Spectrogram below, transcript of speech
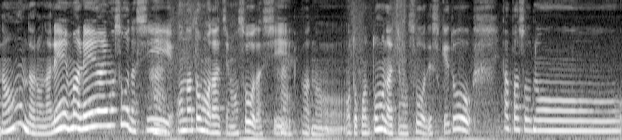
なんだろうな。恋,、まあ、恋愛もそうだし、はい、女友達もそうだし、はい、あの男友達もそうですけどやっぱその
